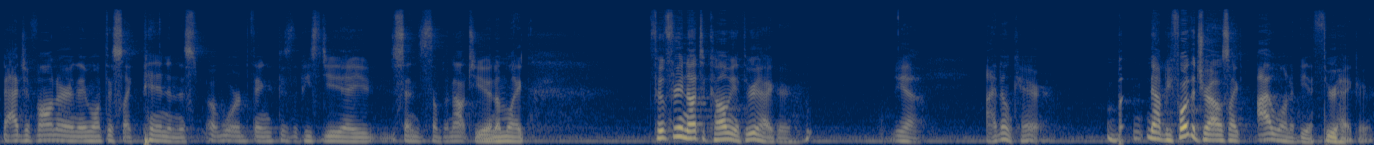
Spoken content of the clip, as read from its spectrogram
badge of honor, and they want this like pin and this award thing because the PCTA sends something out to you, and I'm like, feel free not to call me a through hiker. Yeah. I don't care. But now before the trail, I was like, I want to be a through hiker.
